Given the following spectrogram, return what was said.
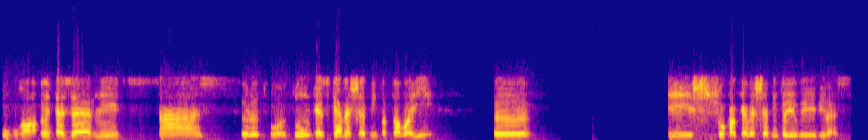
Uha, 5400 fölött voltunk, ez kevesebb, mint a tavalyi, és sokkal kevesebb, mint a jövő évi lesz.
